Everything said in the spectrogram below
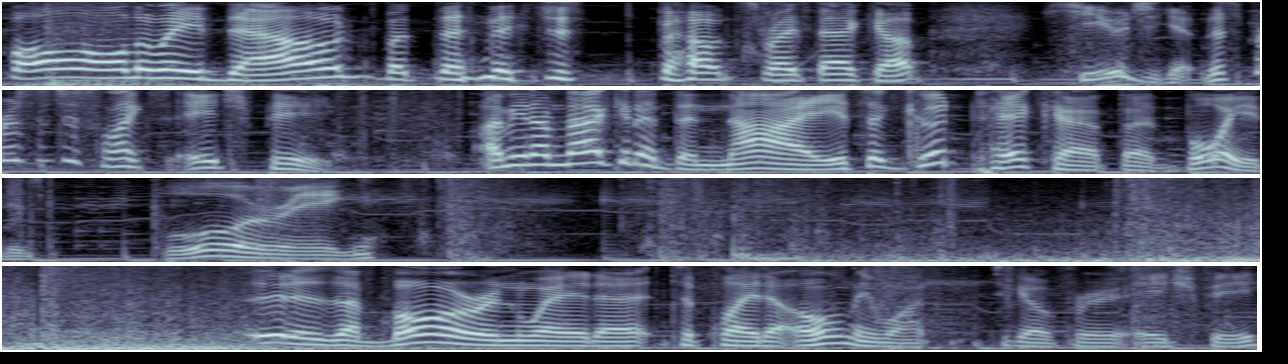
fall all the way down, but then they just bounce right back up? Huge again. This person just likes HP. I mean, I'm not gonna deny it's a good pickup, but boy, it is boring. It is a boring way to, to play to only want to go for HP.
